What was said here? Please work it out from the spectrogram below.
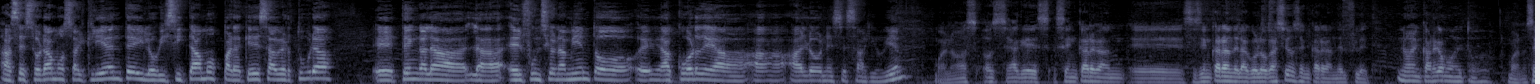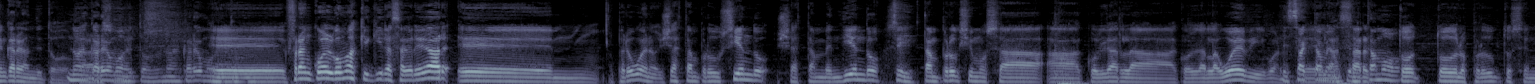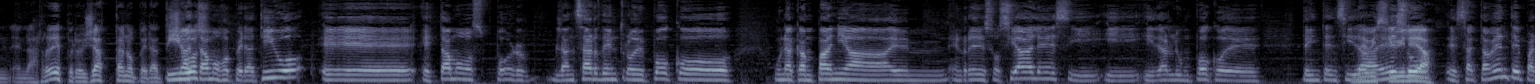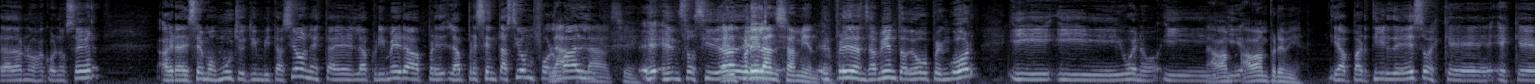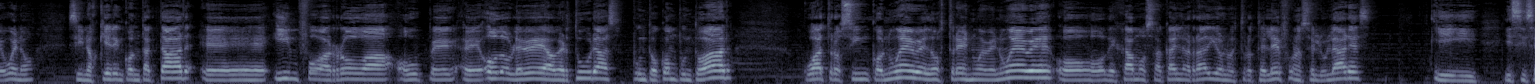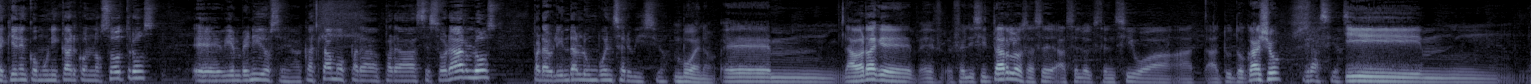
asesoramos al cliente y lo visitamos para que esa abertura eh, tenga la, el funcionamiento eh, acorde a, lo necesario. ¿Bien? Bueno, o, sea que se encargan, eh, si se encargan de la colocación, se encargan del flete. Nos encargamos de todo. Bueno, se encargan de todo. Nos encargamos de todo, nos encargamos de todo. Franco, ¿algo más que quieras agregar? pero bueno, ya están produciendo, ya están vendiendo, sí. están próximos a, colgar, la, colgar la web y bueno, Exactamente. lanzar todos los productos en, en, las redes, pero ya están operativos. Ya estamos operativos, estamos por lanzar dentro de poco una campaña en, redes sociales y, darle un poco de, intensidad a eso. Exactamente, para darnos a conocer. Agradecemos mucho tu invitación. Esta es la primera, la presentación formal eh, en sociedad. El pre-lanzamiento. El pre-lanzamiento de Open World. Y, bueno, y, y, a partir de eso es que, es que bueno, si nos quieren contactar, eh, info arroba eh, owaberturas.com.ar 459-2399 o dejamos acá en la radio nuestros teléfonos celulares y, si se quieren comunicar con nosotros, eh, bienvenido sea. Acá estamos para, para asesorarlos, para brindarle un buen servicio. Bueno, eh, la verdad que eh, felicitarlos, hacer, hacerlo extensivo a, a, a tu tocayo. Gracias. Y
